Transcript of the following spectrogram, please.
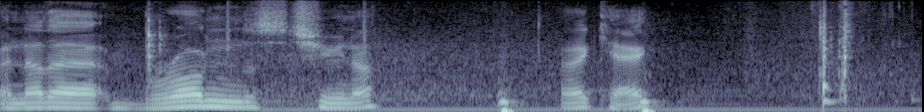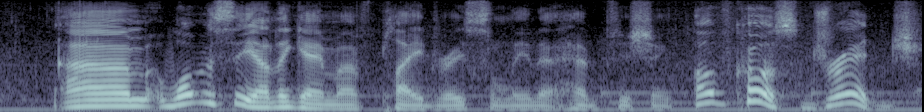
Another bronze tuna. Okay. Um, what was the other game I've played recently that had fishing? Oh, of course, Dredge.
